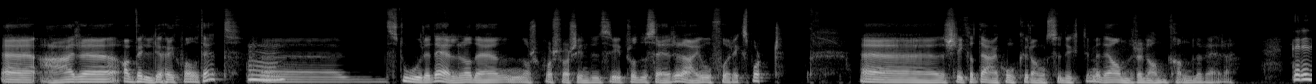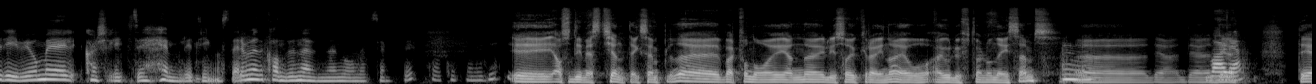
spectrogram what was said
eh, er eh, av veldig høy kvalitet. Eh, Store deler av det norsk forsvarsindustri produserer, er jo for eksport. Eh, Slik at det er konkurransedyktig med det andre land kan levere. Dere driver jo med kanskje litt hemmelige ting hos dere, men kan du nevne noen eksempler på teknologi? Eh, altså De mest kjente eksemplene, i hvert fall nå igjen i lys av Ukraina, er jo, er jo luftvern og NASAMS. Eh, det, det, Hva er det? Det,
